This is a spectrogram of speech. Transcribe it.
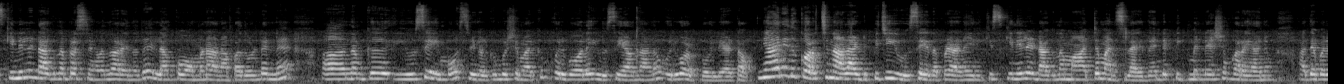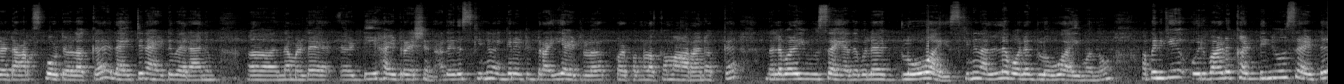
സ്കിന്നിൽ ഉണ്ടാകുന്ന പ്രശ്നങ്ങൾ എന്ന് പറയുന്നത് എല്ലാം കോമൺ ആണ്. അപ്പോൾ അതുകൊണ്ട് തന്നെ നമുക്ക് യൂസ് ചെയ്യുമ്പോൾ സ്ത്രീകൾക്കും പുരുഷന്മാർക്കും ഒരുപോലെ യൂസ് ചെയ്യാവുന്നതാണ് ഒരു കുഴപ്പമില്ല കേട്ടോ. ഞാനിത് കുറച്ച് നാൾ അടുപ്പിച്ച് യൂസ് ചെയ്തപ്പോഴാണ് എനിക്ക് സ്കിന്നിൽ ഉണ്ടാകുന്ന മാറ്റം മനസ്സിലായത്. എന്റെ പിഗ്മെന്റേഷൻ കുറയാനും അതേപോലെ ഡാർക്ക് സ്പോട്ടുകളൊക്കെ ലൈറ്റനായിട്ട് വരാനും നമ്മളുടെ ഡീഹൈഡ്രേഷൻ അതായത് സ്കിന്ന് ഭയങ്കരമായിട്ട് ഡ്രൈ ആയിട്ടുള്ള കുഴപ്പങ്ങളൊക്കെ മാറാനൊക്കെ നല്ലപോലെ യൂസ് ആയി അതേപോലെ ഗ്ലോ ആയി സ്കിന്ന് നല്ലപോലെ ഗ്ലോ ആയി വന്നു. അപ്പോൾ എനിക്ക് ഒരുപാട് കണ്ടിന്യൂസ് ആയിട്ട്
